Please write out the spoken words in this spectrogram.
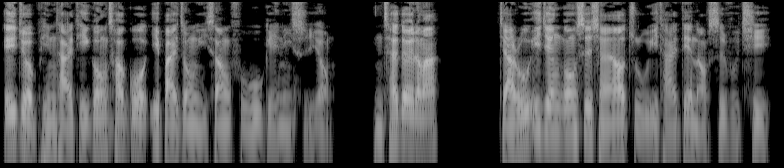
，A9 平台提供超过一百种以上服务给你使用。你猜对了吗？假如一间公司想要组一台电脑伺服器，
